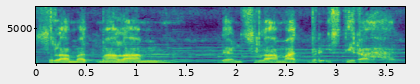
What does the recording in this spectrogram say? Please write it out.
Selamat malam dan selamat beristirahat.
